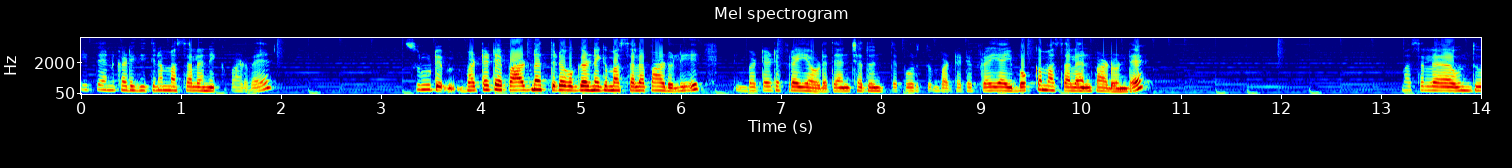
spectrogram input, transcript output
ಇತ್ತೆ ಅನ್ ಕಡಿದಿತ್ತಿನ ಮಸಾಲ ನಿಕ್ ಪಾಡ್ವೆ. ಸುರುಟೆ, ಬಟಾಟೆ ಪಾಡ್ನತ್ತಡ ಒಗ್ಗರಣೆಗೆ ಮಸಾಲ ಪಾಡುಲಿ. ಬಟಾಟೆ ಫ್ರೈ ಆವಡದೆ ಅಂಚದೊಂತೆ ಪೂರ್ತು ಬಟಾಟೆ ಫ್ರೈ ಆಯಿ ಬೊಕ್ಕ ಮಸಾಲ ಪಾಡೊಂಡೆ. ಮಸಾಲ ಒಂದು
